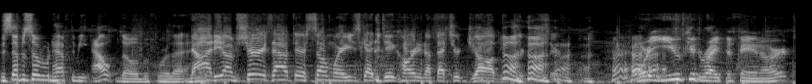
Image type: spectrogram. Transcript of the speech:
This episode would have to be out though before that. Nah, dude, I'm sure it's out there somewhere. You just gotta dig hard enough. That's your job, you producer. or you could write the fan art.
